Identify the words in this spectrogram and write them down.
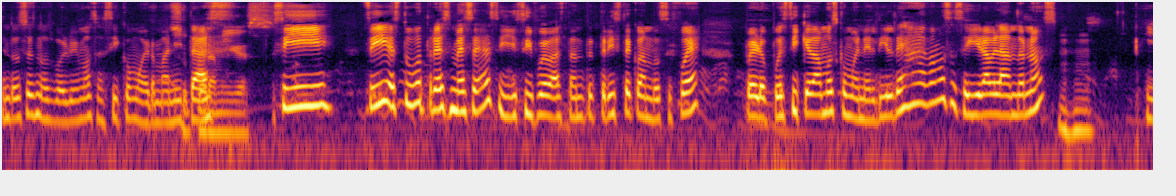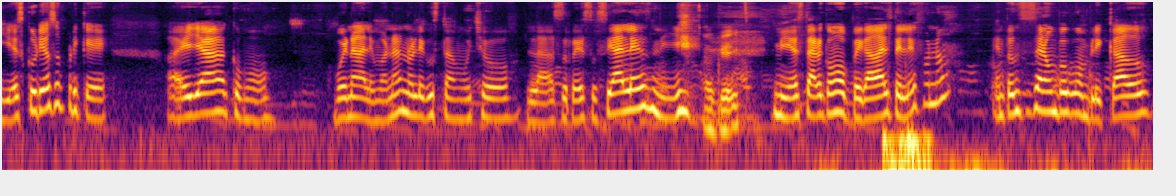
Entonces nos volvimos así como hermanitas. Amigas. Sí, sí, estuvo tres meses y sí fue bastante triste cuando se fue, pero pues sí quedamos como en el deal de, ah, vamos a seguir hablándonos. Y es curioso porque a ella como buena alemana no le gustan mucho las redes sociales ni, ni estar como pegada al teléfono. Entonces era un poco complicado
